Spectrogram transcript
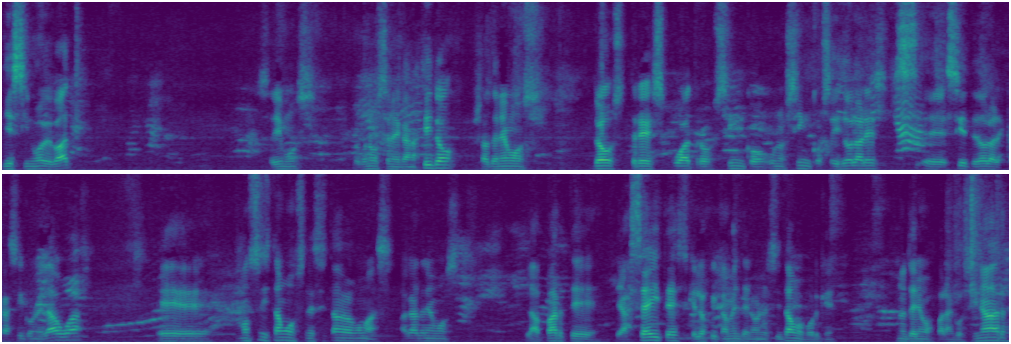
19 baht. Seguimos, lo ponemos en el canastito, ya tenemos 2, 3, 4, 5, unos 5, 6 dólares, 7 dólares casi con el agua. no sé si estamos necesitando algo más. Acá tenemos la parte de aceites, que lógicamente no necesitamos porque no tenemos para cocinar.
